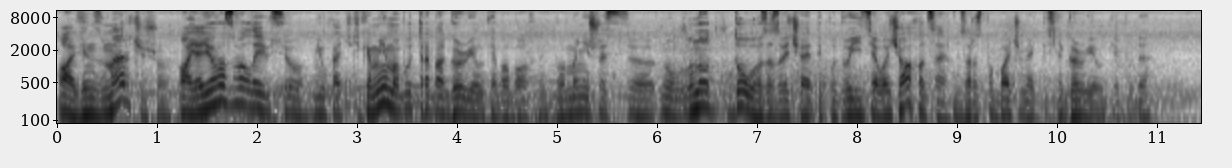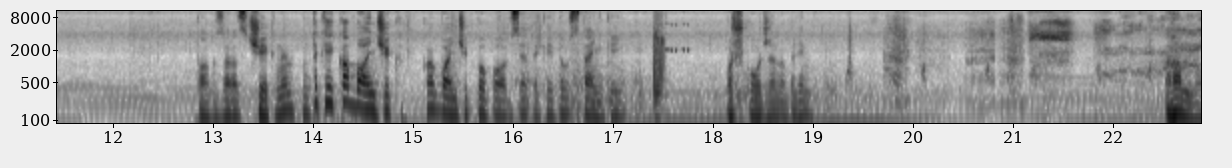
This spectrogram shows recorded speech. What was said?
А, він змер чи що? А, я його розвалив, все, нюхать. Тільки мені, мабуть, треба горілки бабахнуть, бо мені щось. е, ну, воно довго зазвичай, типу, двоїться в очах оце. Зараз побачимо, як після горілки буде. Так, зараз чекнем. Ну такий кабанчик. Кабанчик попався, такий товстенький. Пошкоджено, блін. Гамно.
